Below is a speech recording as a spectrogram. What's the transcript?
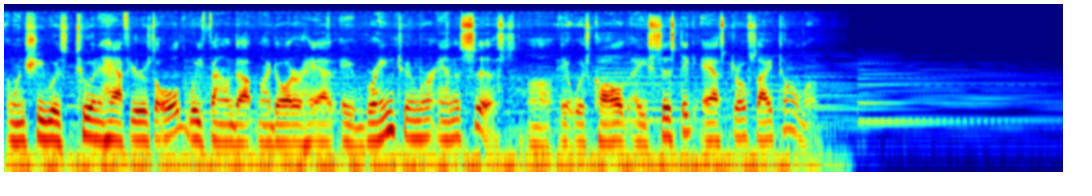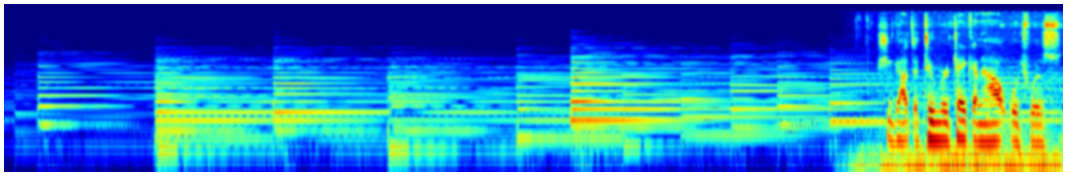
When she was two and a half years old, we found out my daughter had a brain tumor and a cyst. Uh, it was called a cystic astrocytoma. She got the tumor taken out, which was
